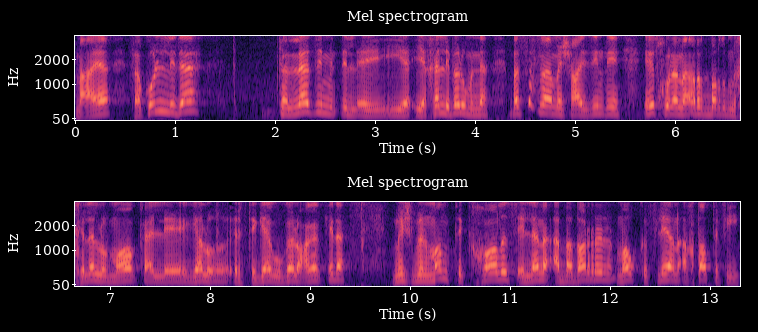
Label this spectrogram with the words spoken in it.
معايا؟ فكل ده كان لازم يخلي باله منها. بس إحنا مش عايزين إيه يدخل أنا قريت برضو من خلال المواقع اللي جاله ارتجاج وجاله حاجات كده مش بالمنطق خالص اللي أنا ابقى موقف ليه أنا اخطأت فيه.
